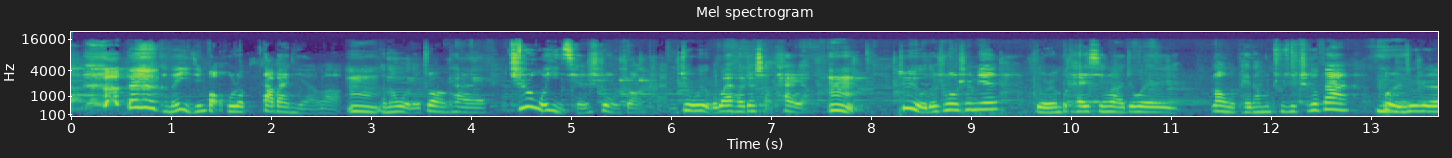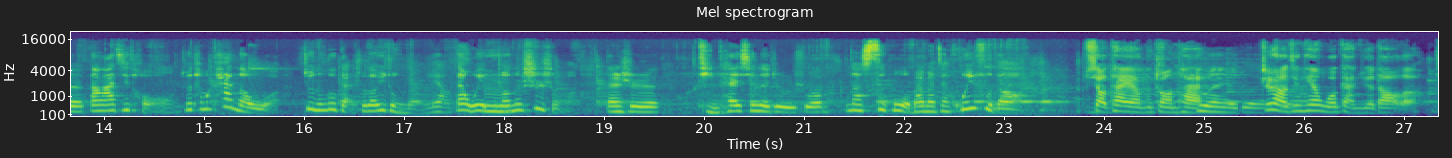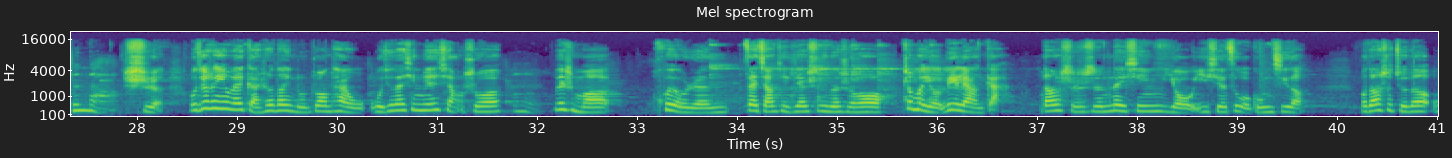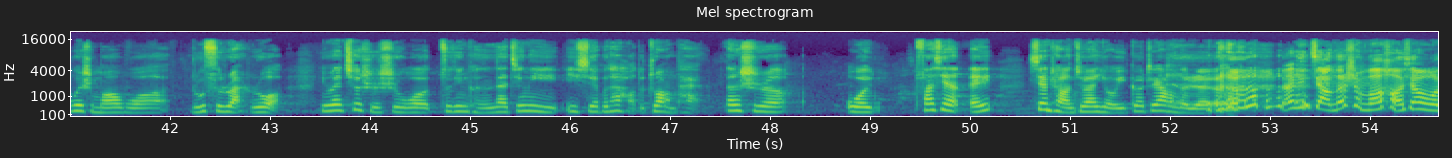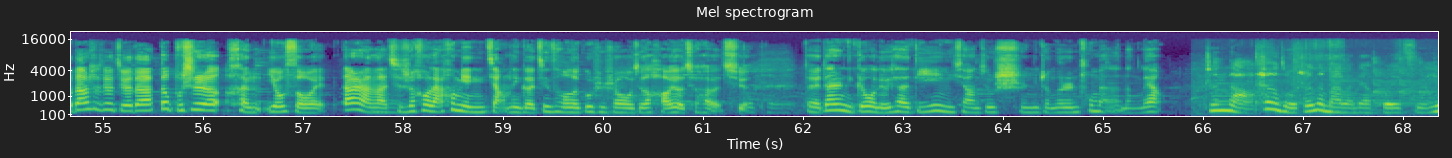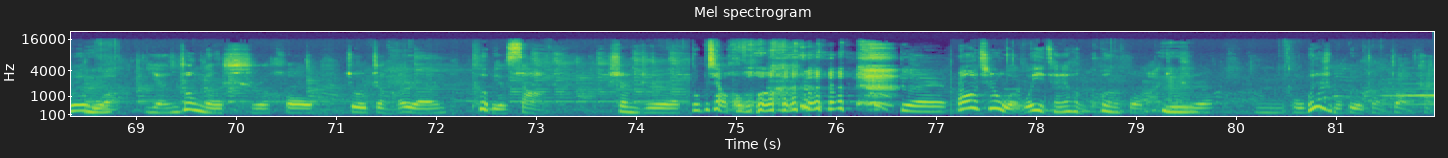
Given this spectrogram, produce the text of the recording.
但是可能已经保护了大半年了，嗯可能我的状态，其实我以前是这种状态，就我有个外号叫小太阳，嗯。就有的时候身边有人不开心了，就会让我陪他们出去吃个饭，或者嗯。就是当垃圾桶，就他们看到我就能够感受到一种能量，但我也不知道嗯。那是什么，但是挺开心的，就是说那似乎我慢慢在恢复到小太阳的状态，对对，至少今天我感觉到了。真的啊，是我就是因为感受到一种状态，我我就在心里面想说，嗯为什么会有人在讲起一件事情的时候这么有力量感？当时是内心有一些自我攻击的。我当时觉得，为什么我如此软弱？因为确实是我最近可能在经历一些不太好的状态，但是我发现，哎，现场居然有一个这样的人。那 你讲的什么？好像我当时就觉得都不是很有所谓。当然了，其实后来后面你讲那个金丝猴的故事的时候，我觉得好有趣，好有趣。对，但是你给我留下的第一印象就是你整个人充满了能量。真的啊看样子我真的慢慢在恢复，因为嗯我严重的时候就整个人特别丧。甚至都不想活，对。然后其实我我以前也很困惑嘛，就是，嗯，我为什么会有这种状态？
